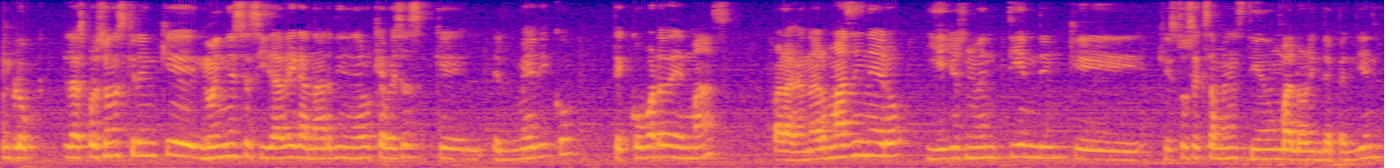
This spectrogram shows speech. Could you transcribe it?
Por ejemplo, las personas creen que no hay necesidad de ganar dinero, que a veces que el, el médico te cobra de más para ganar más dinero y ellos no entienden que, que estos exámenes tienen un valor independiente.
